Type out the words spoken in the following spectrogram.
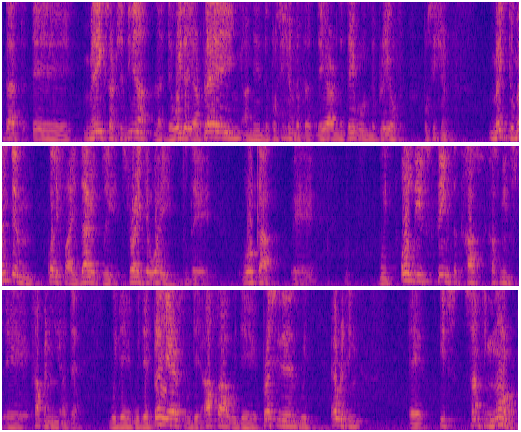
that uh, makes Argentina like the way they are playing and in the position that, that they are in the table in the playoff position, make to make them qualify directly straight away to the World Cup uh, with all these things that has has been uh, happening at the with the with the players, with the AFA, with the president, with everything. Uh, it's something more.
